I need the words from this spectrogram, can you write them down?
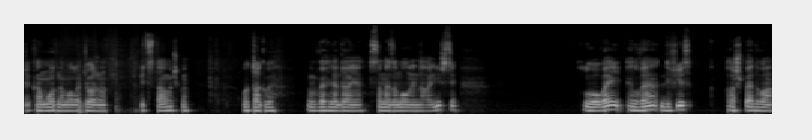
Така модна молодіжна підставочка. Отак ви, виглядає саме замовлення на Алішці. Huawei LV Defis HP2.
